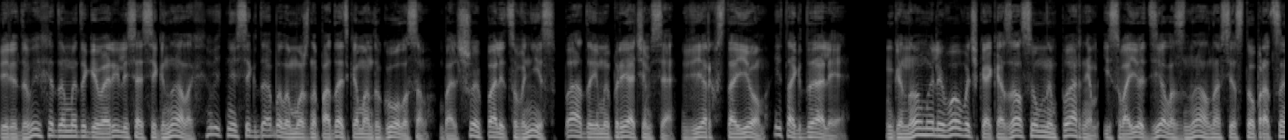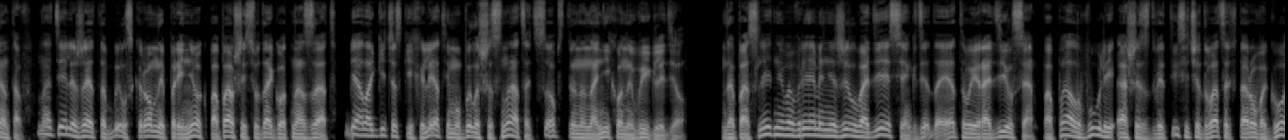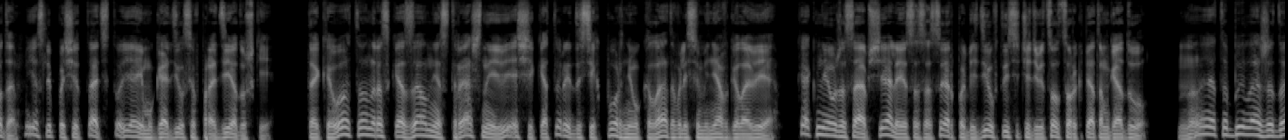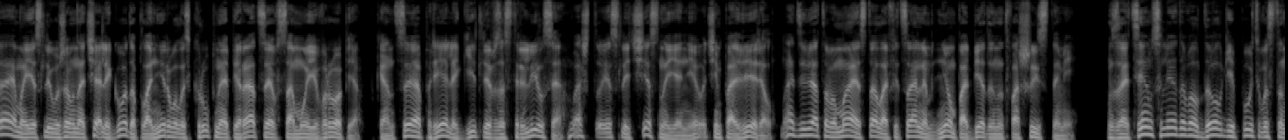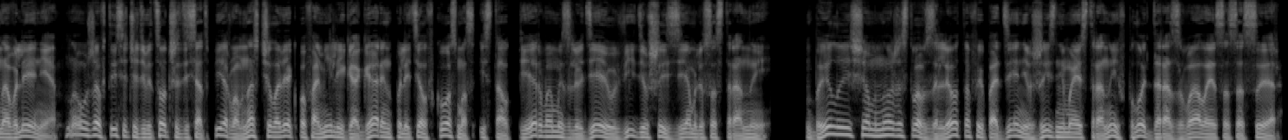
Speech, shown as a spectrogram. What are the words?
Перед выходом мы договорились о сигналах, ведь не всегда было можно подать команду голосом. Большой палец вниз, падаем и прячемся, вверх встаем и так далее. Гном или Вовочка оказался умным парнем и свое дело знал на все сто процентов. На деле же это был скромный паренек, попавший сюда год назад. Биологических лет ему было 16, собственно, на них он и выглядел. До последнего времени жил в Одессе, где до этого и родился. Попал в Улей аж из 2022 года. Если посчитать, то я ему годился в прадедушки. Так вот, он рассказал мне страшные вещи, которые до сих пор не укладывались у меня в голове. Как мне уже сообщали, СССР победил в 1945 году. Но это было ожидаемо, если уже в начале года планировалась крупная операция в самой Европе конце апреля Гитлер застрелился, во что, если честно, я не очень поверил, а 9 мая стал официальным днем победы над фашистами. Затем следовал долгий путь восстановления, но уже в 1961 наш человек по фамилии Гагарин полетел в космос и стал первым из людей, увидевший Землю со стороны. Было еще множество взлетов и падений в жизни моей страны вплоть до развала СССР.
